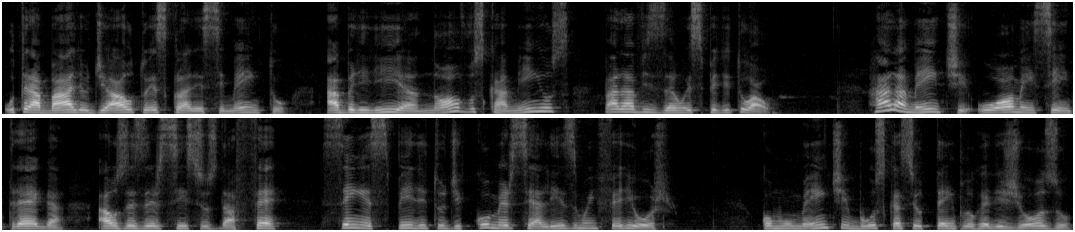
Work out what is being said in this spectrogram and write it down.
O trabalho de autoesclarecimento abriria novos caminhos para a visão espiritual. Raramente o homem se entrega aos exercícios da fé sem espírito de comercialismo inferior. Comumente busca-se o templo religioso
